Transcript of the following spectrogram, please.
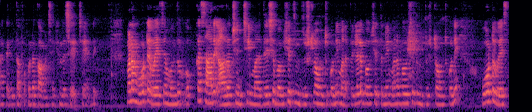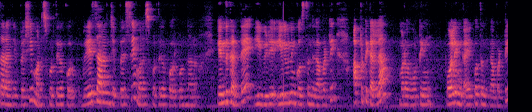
నాకైతే తప్పకుండా కామెంట్ సెక్షన్లో షేర్ చేయండి. మనం ఓటు వేసే ముందు ఒక్కసారి ఆలోచించి మన దేశ భవిష్యత్తును దృష్టిలో ఉంచుకొని మన పిల్లల భవిష్యత్తుని మన భవిష్యత్తుని దృష్టిలో ఉంచుకొని ఓటు వేస్తారని చెప్పేసి మనస్ఫూర్తిగా కోరుకు వేశారని చెప్పేసి మనస్ఫూర్తిగా కోరుకుంటున్నాను. ఎందుకంటే ఈ వీడియో ఈవినింగ్ వస్తుంది కాబట్టి అప్పటికల్లా మన ఓటింగ్ పోలింగ్ అయిపోతుంది కాబట్టి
